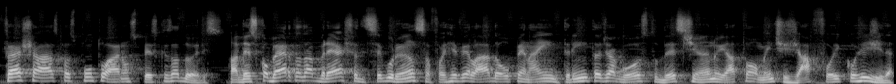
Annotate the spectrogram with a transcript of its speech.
Fecha aspas, pontuaram os pesquisadores. A descoberta da brecha de segurança foi revelada ao OpenAI em 30 de agosto deste ano e atualmente já foi corrigida.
